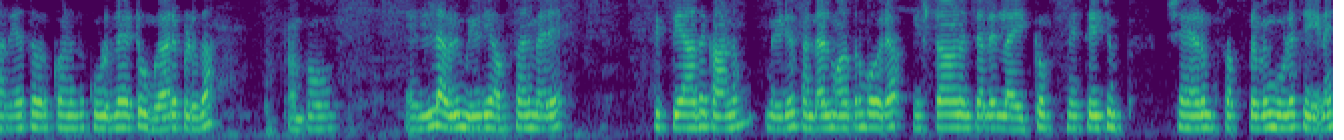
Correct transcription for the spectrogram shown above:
അറിയാത്തവർക്കാണ് ഇത് കൂടുതലായിട്ട് ഉപകാരപ്പെടുക. അപ്പോൾ എല്ലാവരും വീഡിയോ അവസാനം വരെ സ്കിപ്പ് ചെയ്യാതെ കാണും. വീഡിയോ കണ്ടാൽ മാത്രം പോരാ. ഇഷ്ടമാണെന്ന് വെച്ചാൽ ലൈക്കും മെസ്സേജും ഷെയറും സബ്സ്ക്രൈബും കൂടെ ചെയ്യണേ.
